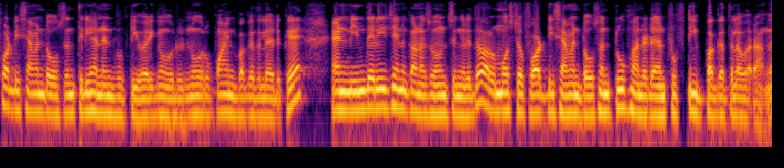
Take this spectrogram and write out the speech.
forty seven thousand three hundred fifty வரைக்கும் ஒரு நூறு பாயிண்ட் பக்கத்தில் இருக்கு. அண்ட் இந்த ரீஜனுக்கான சோன்ஸுங்கிறது almost forty seven thousand two hundred and fifty பக்கத்தில் வராங்க.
